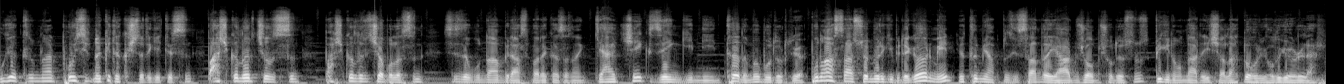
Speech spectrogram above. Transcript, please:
Bu yatırımlar pozitif nakit akışları getirsin. Başkaları çalışsın, başkaları çabalasın. Siz de bundan biraz para kazanın. Gerçek zenginliğin tanımı budur diyor. Bunu asla sömürü gibi de görmeyin. Yatırım yaptığınız insanlara yardımcı olmuş oluyorsunuz. Bir gün onlar da inşallah doğru yolu görürler.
